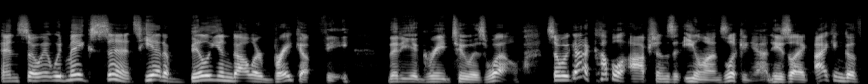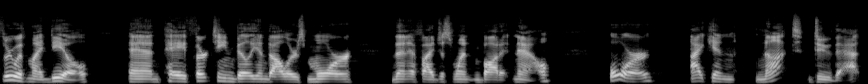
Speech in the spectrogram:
And so it would make sense. He had a billion dollar breakup fee that he agreed to as well. So we got a couple of options that Elon's looking at. He's like, I can go through with my deal and pay $13 billion more than if I just went and bought it now. Or I can not do that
